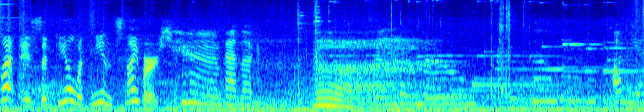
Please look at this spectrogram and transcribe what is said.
What is the deal with me and snipers? Bad luck. Oh yeah.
